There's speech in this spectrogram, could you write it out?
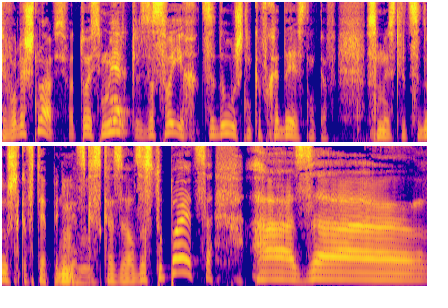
Всего лишь навсего. То есть Меркель за своих ЦДУшников, ХДСников, в смысле ЦДУшников, я по-немецки угу. сказал, заступается, а за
